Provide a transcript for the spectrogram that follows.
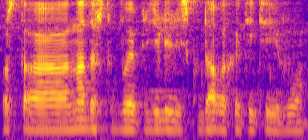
Просто надо, чтобы вы определились, куда вы хотите его.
